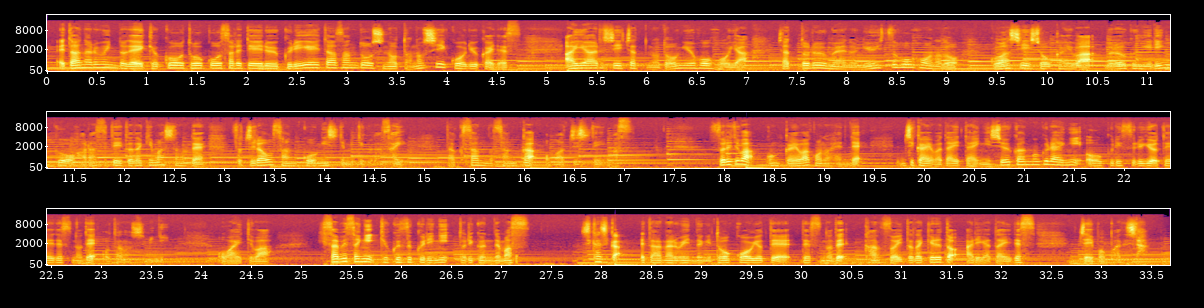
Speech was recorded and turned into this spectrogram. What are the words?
エターナルウィンドで曲を投稿されているクリエイターさん同士の楽しい交流会です。IRC チャットの導入方法やチャットルームへの入室方法など詳しい紹介はブログにリンクを貼らせていただきましたのでそちらを参考にしてみてください。たくさんの参加お待ちしています。それでは今回はこの辺で。次回はだいたい2週間後ぐらいにお送りする予定ですのでお楽しみに。お相手は久々に曲作りに取り組んでます。近々エターナルウィンドに投稿予定ですので感想いただけるとありがたいです。J ポッパーでした。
